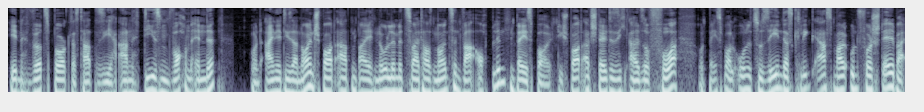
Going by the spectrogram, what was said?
in Würzburg. Das taten sie an diesem Wochenende. Und eine dieser neuen Sportarten bei No Limit 2019 war auch Blindenbaseball. Die Sportart stellte sich also vor und Baseball ohne zu sehen, das klingt erstmal unvorstellbar,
